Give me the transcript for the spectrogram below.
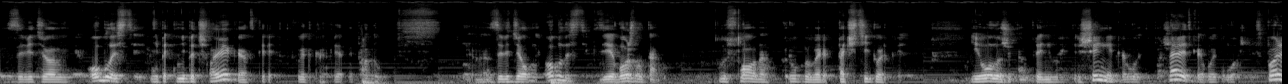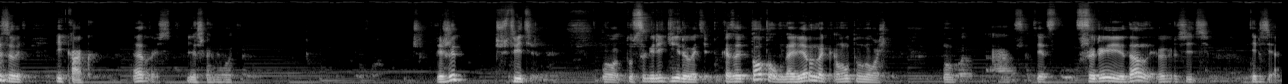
э, заведенные области, не под, не под человека, а скорее под какой-то конкретный продукт, э, заведенные области, где можно там, условно, грубо говоря, почти только и он уже там принимает решение, кого это пожарить, кого это можно использовать и как. Да, то есть, если у него там лежит чувствительное. Вот, то сагрегировать и показать тотал, наверное, кому-то нужно. Вот. А, соответственно, сырые данные выгрузить нельзя.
